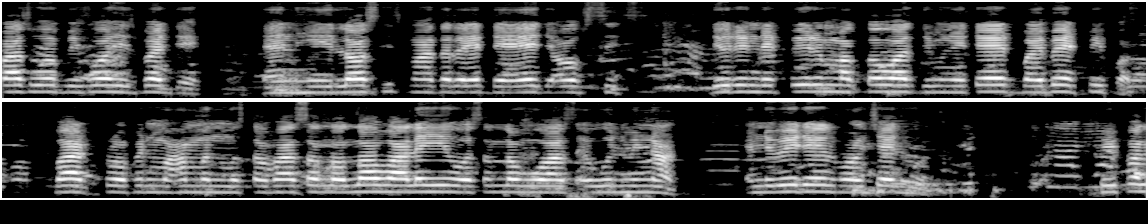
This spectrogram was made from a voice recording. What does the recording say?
passed away before his birthday, and he lost his mother at the age of six. During that period, Makkah was dominated by bad people. But Prophet Muhammad Mustafa sallallahu alaihi wasallam was a well-known individual from childhood. People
